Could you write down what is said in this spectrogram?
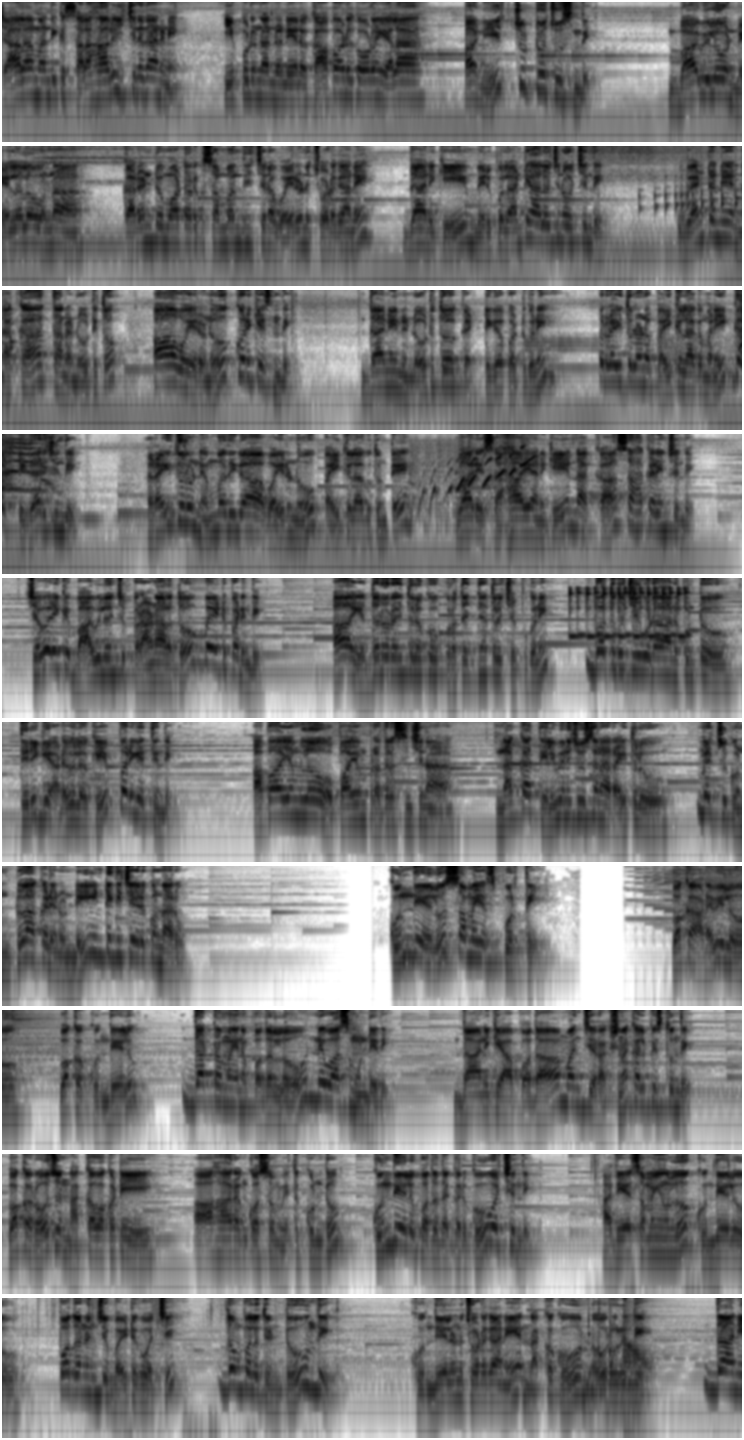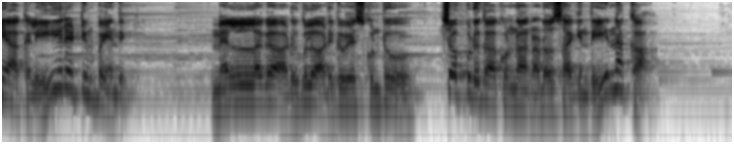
చాలా మందికి సలహాలు ఇచ్చిన దానిని. ఇప్పుడు నన్ను నేను కాపాడుకోవడం ఎలా? అని చుట్టూ చూసింది. బావిలో నీళ్ళలో ఉన్న కరెంటు మోటారుకు సంబంధించిన వైరును చూడగానే దానికి మెరుపులాంటి ఆలోచన వచ్చింది. వెంటనే నక్క తన నోటితో ఆ వైరును కొరికేసింది. దానిని నోటితో గట్టిగా పట్టుకుని రైతులను పైకి లాగమని గట్టిగా అరిచింది. రైతులు నెమ్మదిగా ఆ వైరును పైకి లాగుతుంటే వారి సహాయానికి నక్క సహకరించింది. చివరికి బావిలోంచి ప్రాణాలతో బయటపడింది. ఆ ఇద్దరు రైతులకు కృతజ్ఞతలు చెప్పుకుని బతుకు జీవుడా అనుకుంటూ తిరిగి అడవిలోకి పరిగెత్తింది. అపాయంలో ఉపాయం ప్రదర్శించిన నక్క తెలివిని చూసిన రైతులు మెచ్చుకుంటూ అక్కడి నుండి ఇంటికి చేరుకున్నారు. కుందేలు సమయస్ఫూర్తి. ఒక అడవిలో ఒక కుందేలు దట్టమైన పొదల్లో నివాసం ఉండేది దానికి ఆ పొద మంచి రక్షణ కల్పిస్తుంది. ఒకరోజు నక్క ఒకటి ఆహారం కోసం వెతుక్కుంటూ కుందేలు పొద దగ్గరకు వచ్చింది. అదే సమయంలో కుందేలు పొద నుంచి బయటకు వచ్చి దుంపలు తింటూ ఉంది. కుందేలును చూడగానే నక్కకు నోరూరింది. దాని ఆకలి రెట్టింపైంది. మెల్లగా అడుగులో అడుగు వేసుకుంటూ చప్పుడు కాకుండా నడవసాగింది నక్క.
